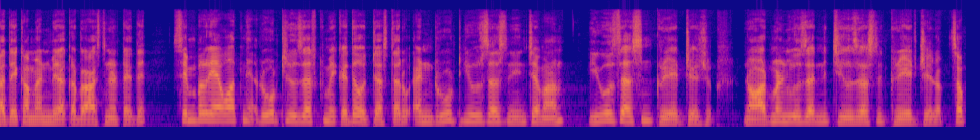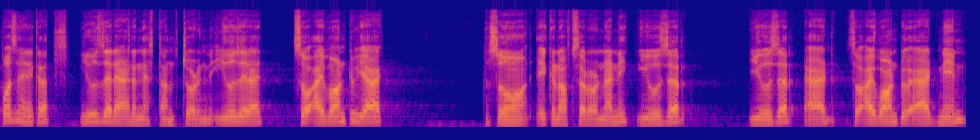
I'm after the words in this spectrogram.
అదే కమాండ్ మీరు అక్కడ రాసినట్టయితే సింపుల్గా ఏమవుతుంది? రూట్ యూజర్స్కి మీకు అయితే వచ్చేస్తారు. అండ్ రూట్ యూజర్స్ నుంచే మనం యూజర్స్ని క్రియేట్ చేయొచ్చు. నార్మల్ యూజర్ నుంచి యూజర్స్ని క్రియేట్ చేయలేం. సపోజ్ నేను ఇక్కడ యూజర్ యాడ్ అని ఇస్తాను. చూడండి. User add. So I want to add. సో ఇక్కడ ఒకసారి ఉండండి user user add. So I want to add name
